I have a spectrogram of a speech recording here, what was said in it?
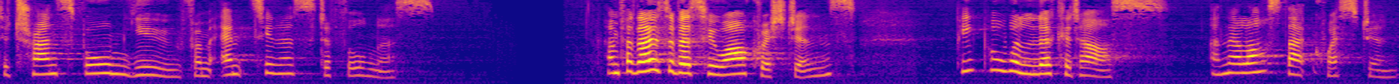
To transform you from emptiness to fullness. And for those of us who are Christians, people will look at us and they'll ask that question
